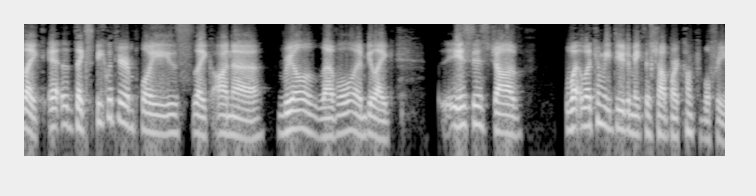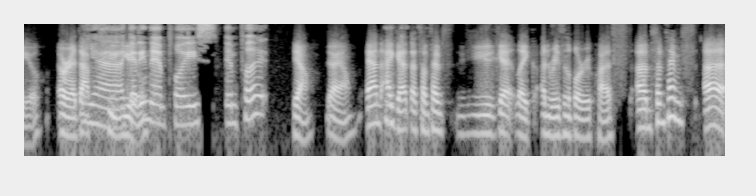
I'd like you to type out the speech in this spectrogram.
like it, like speak with your employees like on a real level and be like, is this job? What what can we do to make this job more comfortable for you or adapt Yeah. to you? Getting the employees' input. Yeah, yeah, yeah. And I get that sometimes you get like unreasonable requests. Um, sometimes uh,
